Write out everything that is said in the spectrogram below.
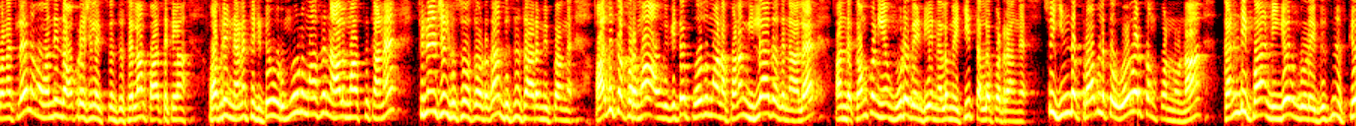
பணத்தில் நம்ம வந்து இந்த ஆப்ரேஷனல் எக்ஸ்பென்சஸ் எல்லாம் பார்த்துக்கலாம் அப்படின்னு நினச்சிக்கிட்டு ஒரு மூணு மாதம் நாலு மாதத்துக்கான ஃபினான்ஷியல் ரிசோர்ஸோட தான் பிஸ்னஸ் ஆரம்பிப்பாங்க. அதுக்கப்புறமா அவங்க கிட்ட போதுமான பணம் இல்லாததுனால அந்த கம்பெனியை மூட வேண்டிய நிலைமைக்கு தள்ளப்படுறாங்க. ஸோ இந்த ப்ராப்ளத்தை ஓவர் கம் பண்ணணும்னா கண்டிப்பாக நீங்கள் உங்களுடைய பிஸ்னஸ்க்கு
